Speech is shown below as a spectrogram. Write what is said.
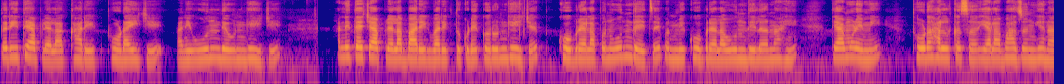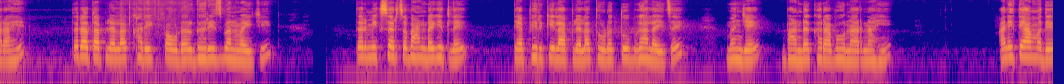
तर इथे आपल्याला खारीक फोडायची आणि ऊन देऊन घ्यायची. आणि त्याचे आपल्याला बारीक बारीक तुकडे करून घ्यायचेत. खोबऱ्याला पण ऊन द्यायचं आहे पण मी खोबऱ्याला ऊन दिलं नाही. त्यामुळे मी थोडं हलकंसं याला भाजून घेणार आहे. तर आता आपल्याला खारीक पावडर घरीच बनवायची. तर मिक्सरचं भांडं घेतलं आहे त्या फिरकीला आपल्याला थोडं तूप घालायचं आहे म्हणजे भांडं खराब होणार नाही. आणि त्यामध्ये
